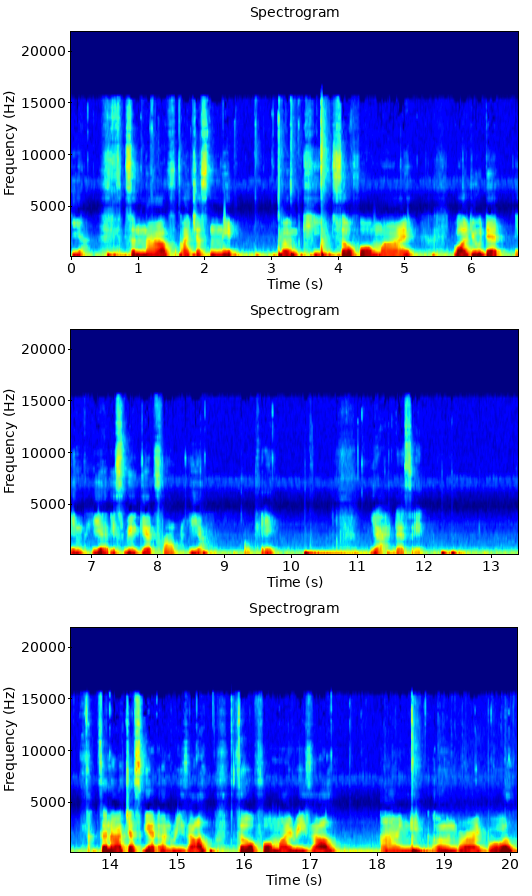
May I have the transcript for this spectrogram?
here. So now I just need a key. So for my value that in here is we get from here. Okay? Yeah that's it. So now I just get a result. So for my result I need a variable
